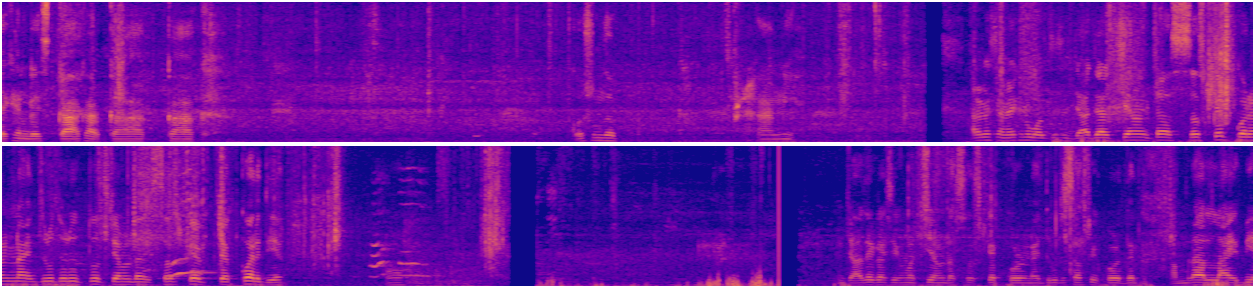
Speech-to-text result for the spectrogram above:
দেখেন গাইস কাক আর কাক কাক। কত সুন্দর প্রাণী। আর কাছে আমি এখানে বলতেছি, যা যা চ্যানেলটা সাবস্ক্রাইব করেন নাই, দ্রুত দ্রুত চ্যানেলটা সাবস্ক্রাইবটা করে দিয়ে। যাদের কাছে আমার চ্যানেলটা সাবস্ক্রাইব করে নাই, দ্রুত সাবস্ক্রাইব করে দেন। আমরা লাইভে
